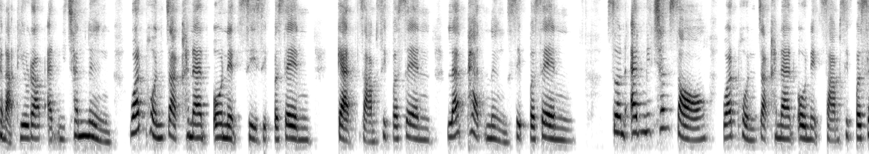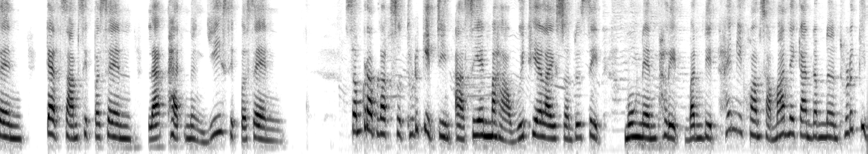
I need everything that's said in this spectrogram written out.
ขณะที่รอบ Admission 1วัดผลจากคะแนน ONET 40% GAT 30%และ PAT 1 10%ส่วน Admission 2 วัดผลจากคะแนน ONET 30% GAT 30%และ PAT 1 20%สำหรับหลักสูตรธุรกิจจีนอาเซียน มหาวิทยาลัยสวนดุสิตมุ่งเน้นผลิตบัณฑิตให้มีความสามารถในการดำเนินธุรกิจ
